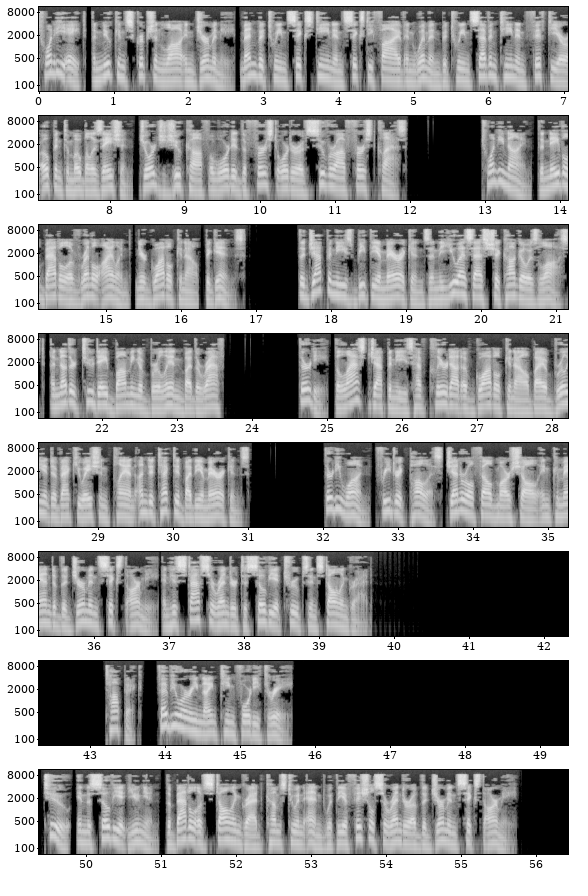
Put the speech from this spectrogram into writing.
28. A new conscription law in Germany, men between 16 and 65 and women between 17 and 50 are open to mobilization. George Zhukov awarded the First Order of Suvorov First Class. 29. The naval battle of Rennell Island, near Guadalcanal, begins. The Japanese beat the Americans and the USS Chicago is lost. Another two-day bombing of Berlin by the RAF 30. The last Japanese have cleared out of Guadalcanal by a brilliant evacuation plan undetected by the Americans. 31. Friedrich Paulus General Feldmarschall in command of the German Sixth Army and his staff surrender to Soviet troops in Stalingrad. February 1943 2. In the Soviet Union, the Battle of Stalingrad comes to an end with the official surrender of the German Sixth Army.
